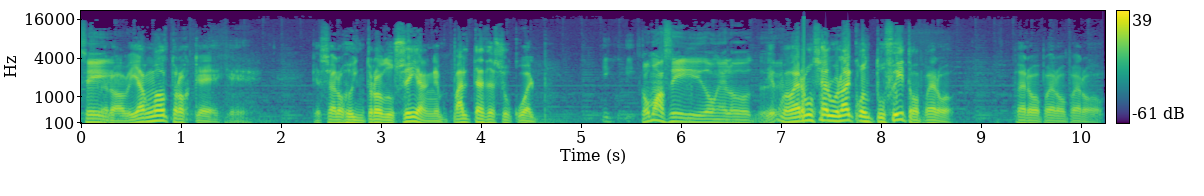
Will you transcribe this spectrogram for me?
Sí. Pero habían otros que, que, que se los introducían en partes de su cuerpo. ¿Cómo así, don Elo? Sí, pues era un celular con tufito, pero, pero, pero, pero,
